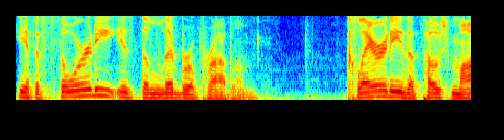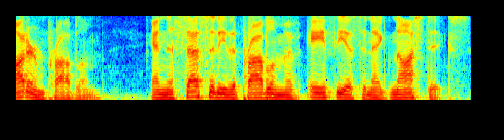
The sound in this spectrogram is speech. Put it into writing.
If authority is the liberal problem, clarity the postmodern problem, and necessity the problem of atheists and agnostics,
